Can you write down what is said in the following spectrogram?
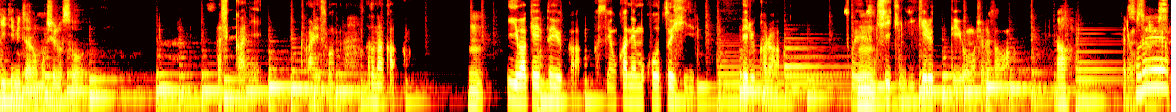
聞いてみたら面白そう。うん。確かに、ありそうだな。あとなんか、うん言い訳というか、お金も交通費出るから、そういう地域に行けるっていう面白さはあ、あります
